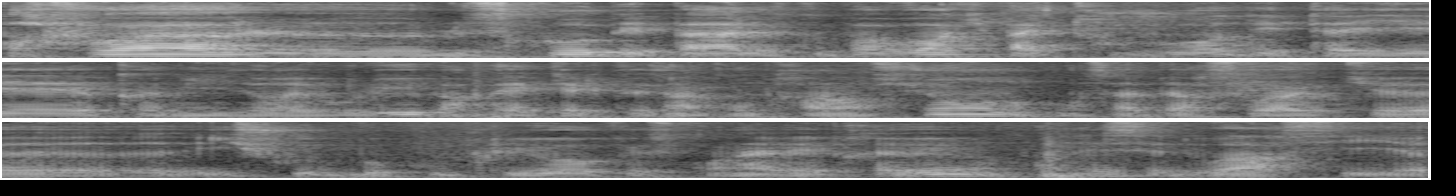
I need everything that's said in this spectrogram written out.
Parfois, le, scope est pas, le scope à voir qui n'est pas toujours détaillé comme ils auraient voulu. Parfois, il y a quelques incompréhensions. Donc, on s'aperçoit qu'ils euh, shootent beaucoup plus haut que ce qu'on avait prévu. Donc, on essaie de voir si euh,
